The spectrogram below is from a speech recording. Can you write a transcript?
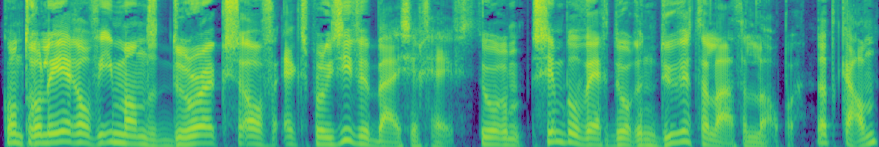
Controleren of iemand drugs of explosieven bij zich heeft... door hem simpelweg door een deur te laten lopen. Dat kan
